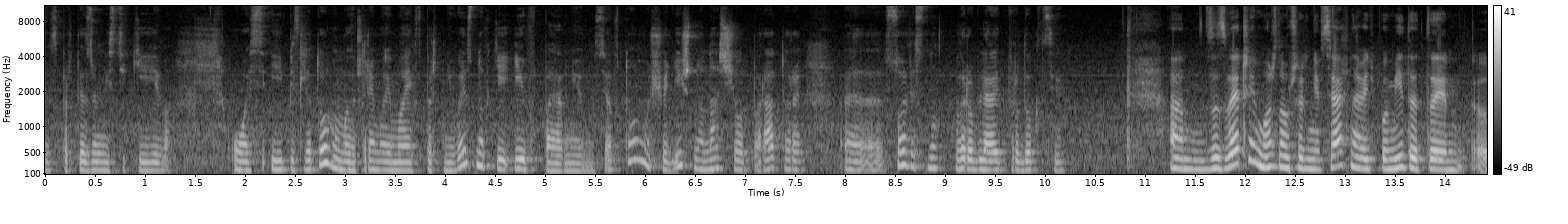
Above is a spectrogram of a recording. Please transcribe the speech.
експертизи в місті Києва. Ось і після того ми отримуємо експертні висновки і впевнюємося в тому, що дійсно наші оператори е, совісно виробляють продукцію. Ем, Зазвичай можна в Чернівцях навіть помітити, е,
